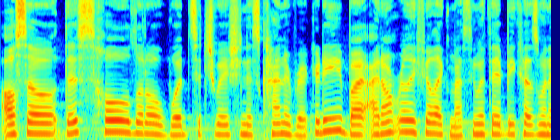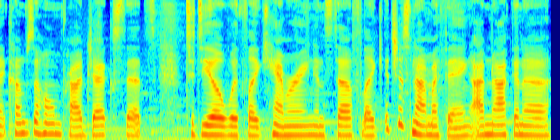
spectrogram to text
Also this whole little wood situation is kind of rickety but i don't really feel like messing with it because when it comes to home projects that's to deal with like hammering and stuff like it's just not my thing. I'm not gonna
